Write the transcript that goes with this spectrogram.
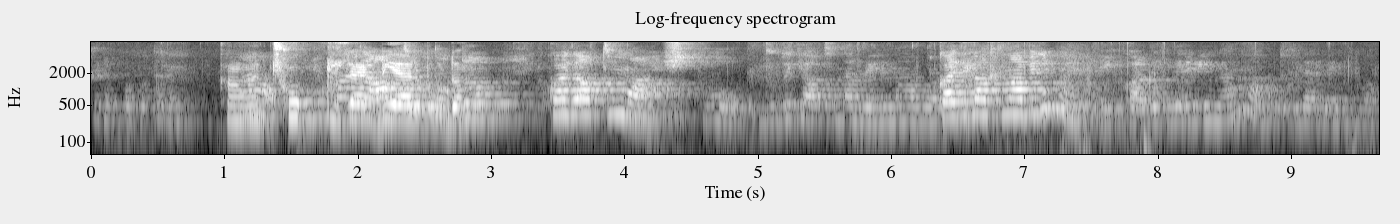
şöyle kapatırım. Kanka Ha, çok güzel bir yer buldum. Yukarıda altın var. İşte bu. Buradaki altınlar benim abi. Yukarıdaki altınlar benim mi? E, yukarıdakileri bilmiyorum ama buradakiler benim var.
